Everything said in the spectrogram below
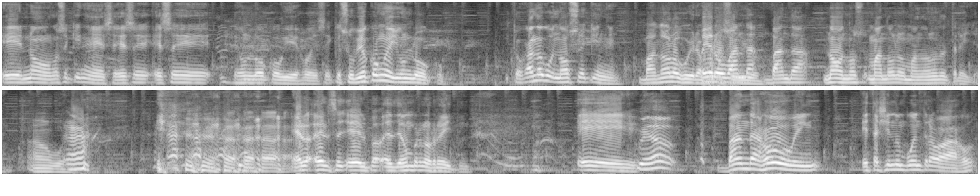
eh, no, no sé quién es ese. ese. Ese es un loco viejo ese. Que subió con ellos un loco. Tocando, con- no sé quién es. Manolo Guira. Pero banda, subió. banda, no, no, Manolo, Manolo de Estrella. Ah, bueno. Ah, el, el- el- el de hombre de los ratings. Eh, cuidado. banda joven está haciendo un buen trabajo.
